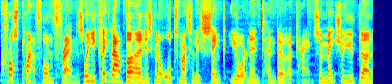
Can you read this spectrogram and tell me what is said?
Cross-Platform Friends. When you click that button, it's going to automatically sync your Nintendo account. So make sure you've done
